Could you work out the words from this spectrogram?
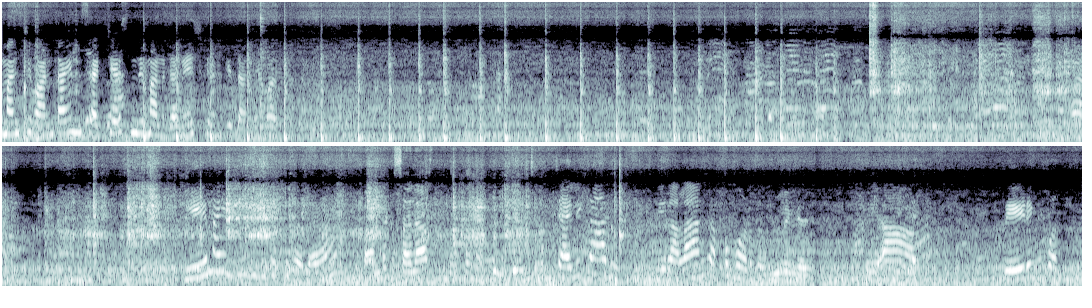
మంచి వంట ఆయన సెట్ చేసింది మన గణేష్ గారికి ధన్యవాదాలు. ఏమైంది? కదా చలి కాదు. మీరు అలా అని చెప్పకూడదు. ఆ, వేడెక్కిపోతుంది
